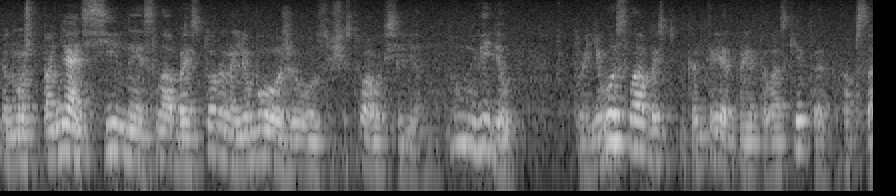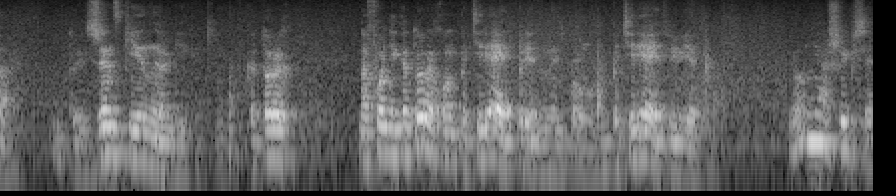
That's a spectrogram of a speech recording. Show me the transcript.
Он может понять сильные и слабые стороны любого живого существа во Вселенной. Он увидел, что его слабость, конкретно этого аскета, апсара, то есть женские энергии какие-то, в которых, на фоне которых он потеряет преданность Богу, он потеряет вивека. И он не ошибся.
